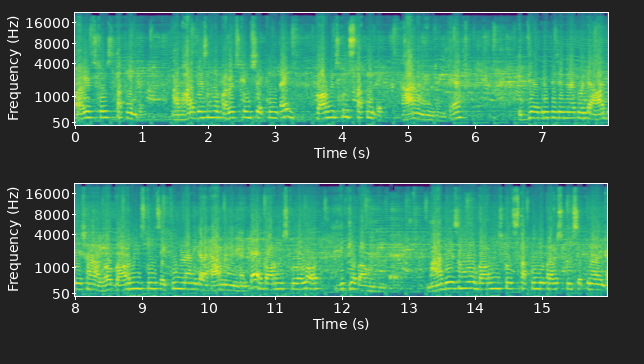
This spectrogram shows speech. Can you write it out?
ప్రైవేట్ స్కూల్స్ తక్కువ ఉంటాయి. మన భారతదేశంలో ప్రైవేట్ స్కూల్స్ ఎక్కువ ఉంటాయి. గవర్నమెంట్ స్కూల్స్ తక్కువ ఉంటాయి. కారణం ఏంటంటే విద్యాభివృద్ధి చెందినటువంటి ఆ దేశాలలో గవర్నమెంట్ స్కూల్స్ ఎక్కువ ఉండడానికి గల కారణం ఏంటంటే గవర్నమెంట్ స్కూళ్ళలో విద్య బాగుంటుంది. మన దేశంలో గవర్నమెంట్ స్కూల్స్ తక్కువ ఉంది ప్రైవేట్ స్కూల్స్ ఎక్కువ ఉండడానికి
